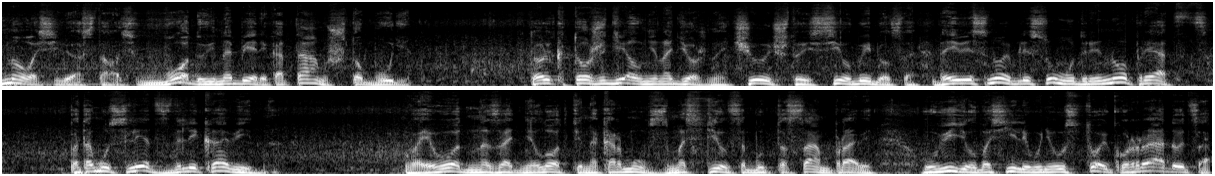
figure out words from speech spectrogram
Одно Василию осталось — в воду и на берег, а там что будет? Только тоже дело ненадежное. Чует, что из сил выбился. Да и весной в лесу мудрено прятаться. Потому след сдалека видно. Воевод на задней лодке на корму взмастился, будто сам правит. Увидел Васильеву неустойку, радуется.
